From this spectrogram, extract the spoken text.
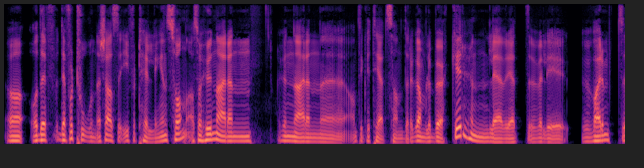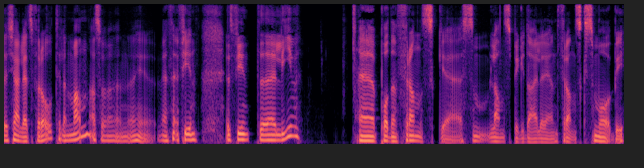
Og, og det, det, fortoner seg altså i fortellingen sånn. Altså, hun er en, hun er en antikvitetshandler av gamle bøker. Hun lever i et veldig varmt kjærlighetsforhold til en mann, altså en, en fin, et fint liv. Eh, på den franske landsbygda, eller i en fransk småby.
